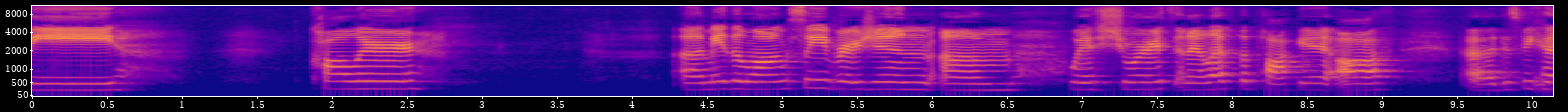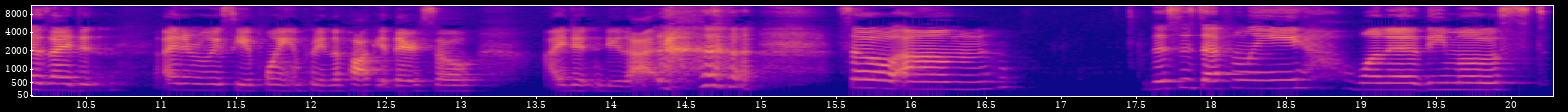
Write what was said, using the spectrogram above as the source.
the collar. I uh, made the long sleeve version um, with shorts and I left the pocket off uh, just because I didn't I didn't really see a point in putting the pocket there so I didn't do that. so um, this is definitely one of the most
